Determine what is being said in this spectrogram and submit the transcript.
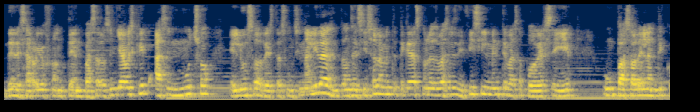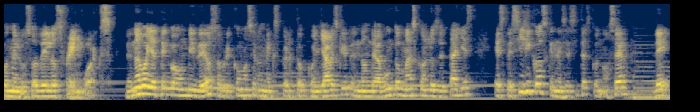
de desarrollo frontend basados en JavaScript hacen mucho el uso de estas funcionalidades. Entonces, si solamente te quedas con las bases, difícilmente vas a poder seguir un paso adelante con el uso de los frameworks. De nuevo ya tengo un video sobre cómo ser un experto con JavaScript en donde abundo más con los detalles específicos que necesitas conocer de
